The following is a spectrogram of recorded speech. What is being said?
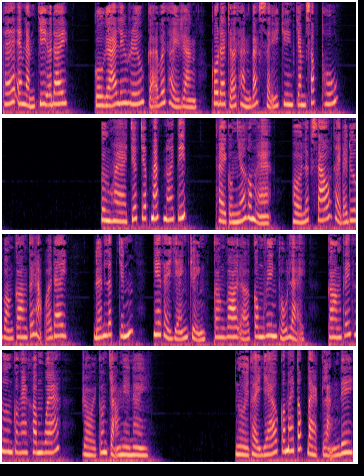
thế em làm chi ở đây? Cô gái liếu riếu kể với thầy rằng cô đã trở thành bác sĩ chuyên chăm sóc thú. Phương Hoa chớp chớp mắt nói tiếp. Thầy còn nhớ không ạ? Hồi lớp 6 thầy đã đưa bọn con tới học ở đây. Đến lớp 9, nghe thầy giảng chuyện con voi ở công viên thủ lệ. Con thấy thương con A Khâm quá, rồi con chọn nghề này. Người thầy giáo có mái tóc bạc lặng đi.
